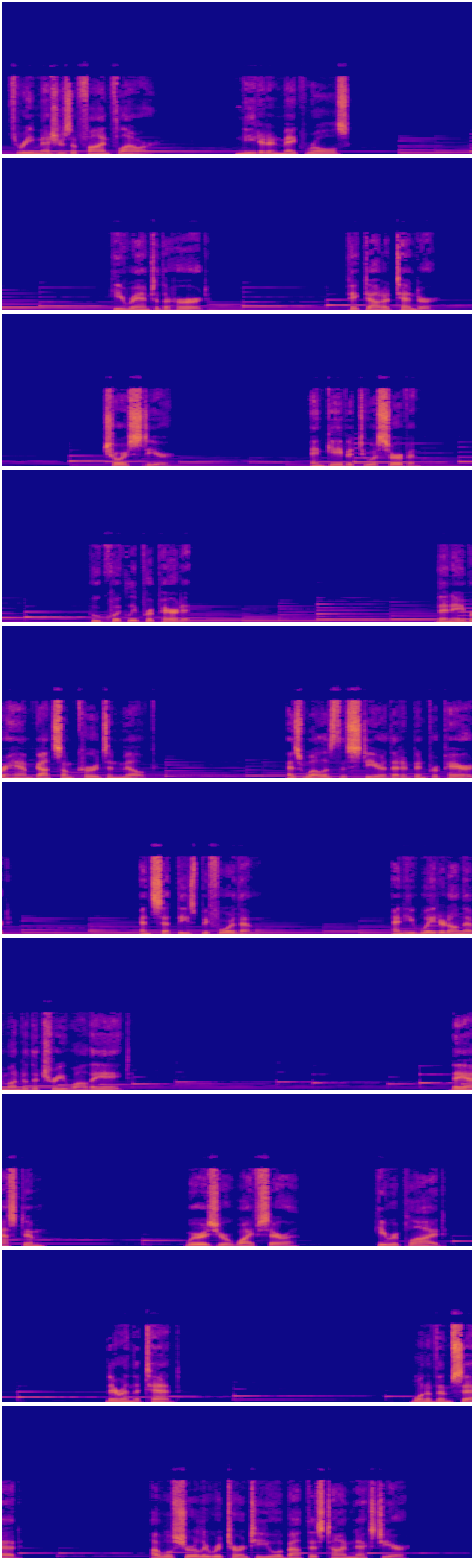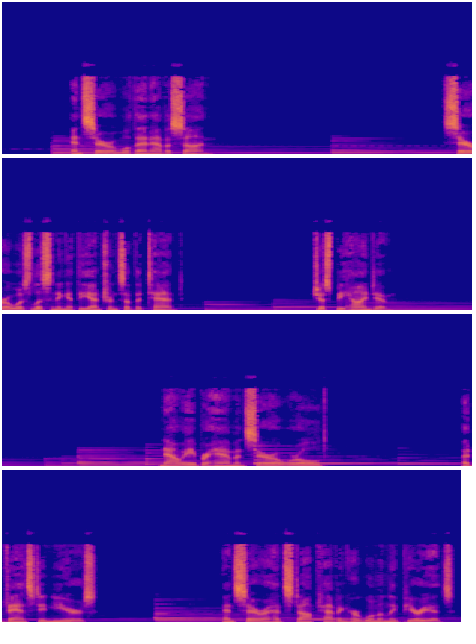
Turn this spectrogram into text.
Three measures of fine flour. Knead it and make rolls. He ran to the herd, picked out a tender, choice steer, and gave it to a servant, who quickly prepared it. Then Abraham got some curds and milk, as well as the steer that had been prepared, and set these before them. And he waited on them under the tree while they ate. They asked him, Where is your wife Sarah? He replied, There in the tent. One of them said, I will surely return to you about this time next year and Sarah will then have a son. Sarah was listening at the entrance of the tent. Just behind him. Now Abraham and Sarah were old, advanced in years, and Sarah had stopped having her womanly periods.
